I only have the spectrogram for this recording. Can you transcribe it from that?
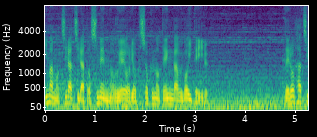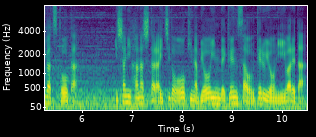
今もちらちらと紙面の上を緑色の点が動いている。08月10日。医者に話したら一度大きな病院で検査を受けるように言われた。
